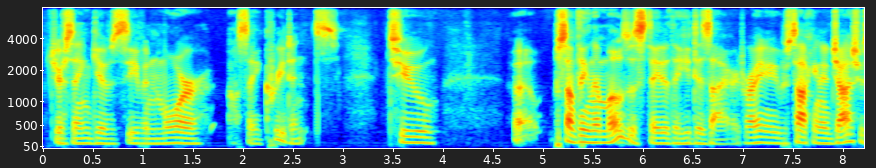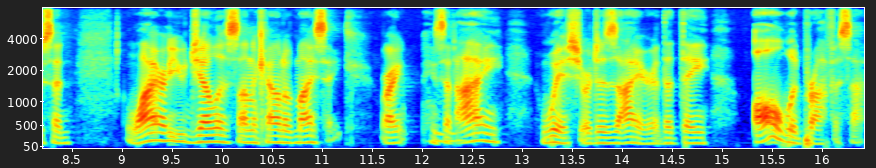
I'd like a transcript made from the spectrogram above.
what you're saying gives even more, I'll say, credence to uh, something that Moses stated that he desired, right? He was talking to Joshua, said, Why are you jealous on account of my sake? Right? He said, I wish or desire that they all would prophesy.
